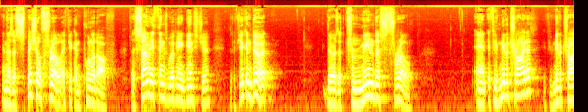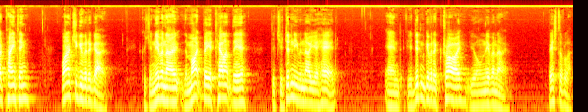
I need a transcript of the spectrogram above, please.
and there's a special thrill if you can pull it off. There's so many things working against you that if you can do it, there is a tremendous thrill. And if you've never tried it, if you've never tried painting, why don't you give it a go? Because you never know, there might be a talent there that you didn't even know you had. And if you didn't give it a try, you'll never know. Best of luck.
